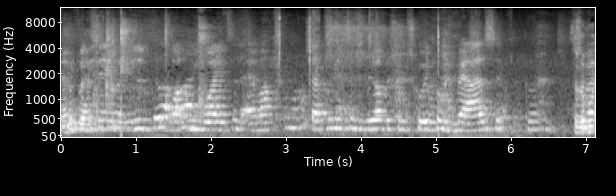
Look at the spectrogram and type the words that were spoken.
Anden plads. Da jeg var lille, råbte min mor altid af mig. Så jeg kunne hele tiden høre, hvis hun skulle ind på mit værelse. Så du kunne,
